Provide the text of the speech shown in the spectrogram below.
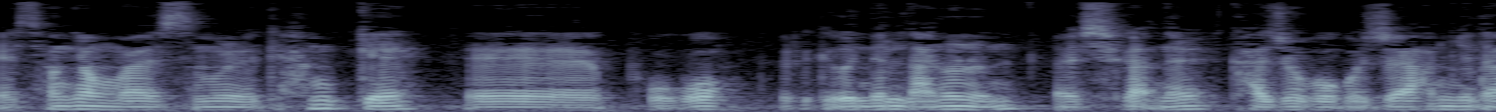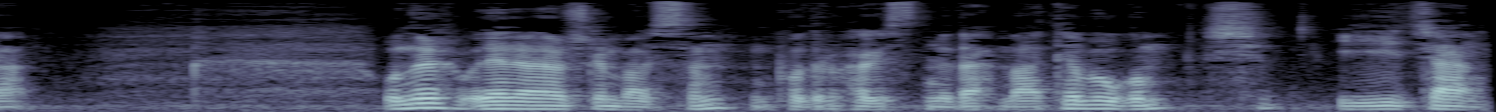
예, 성경 말씀을 이렇게 함께 에, 보고 이렇게 은혜를 나누는 시간을 가져보고자 합니다. 오늘 은혜 나누실 말씀 보도록 하겠습니다. 마태복음 12장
